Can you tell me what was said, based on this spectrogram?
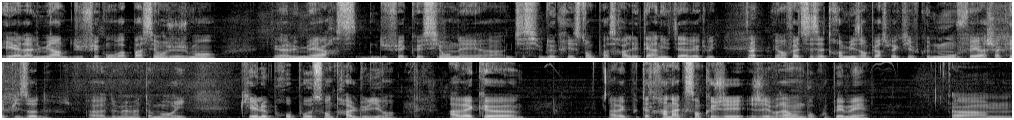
et à la lumière du fait qu'on va passer en jugement et à la lumière du fait que si on est euh, disciple de Christ, on passera l'éternité avec lui. Ouais. Et en fait, c'est cette remise en perspective que nous on fait à chaque épisode euh, de Memento Mori qui est le propos central du livre. Avec, euh, avec peut-être un accent que j'ai j'ai vraiment beaucoup aimé, euh,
